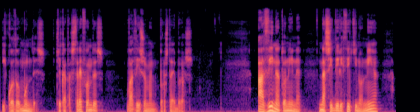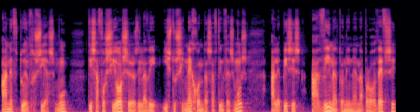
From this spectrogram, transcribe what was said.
οικοδομούντες και καταστρέφοντες βαδίζομεν προς τα εμπρός. Αδύνατον είναι να συντηρηθεί κοινωνία άνευ του ενθουσιασμού, της αφοσιώσεως δηλαδή εις τους συνέχοντας αυτήν θεσμούς, αλλά επίσης αδύνατον είναι να προοδεύσει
